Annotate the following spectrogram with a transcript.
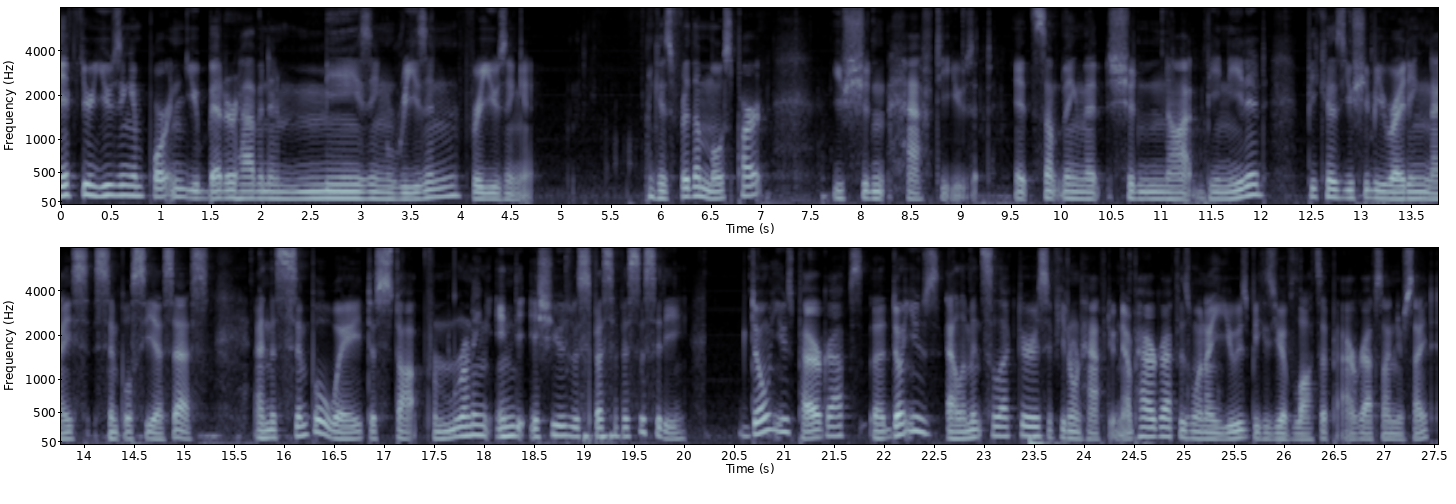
if you're using important, you better have an amazing reason for using it because for the most part, you shouldn't have to use it. It's something that should not be needed because you should be writing nice, simple CSS. And the simple way to stop from running into issues with specificity don't use paragraphs, uh, don't use element selectors if you don't have to. Now, paragraph is one I use because you have lots of paragraphs on your site.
